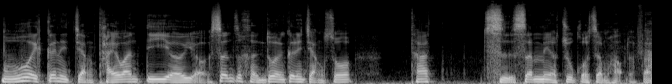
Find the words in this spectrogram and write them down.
不会跟你讲台湾第一而有，甚至很多人跟你讲说他此生没有住过这么好的饭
